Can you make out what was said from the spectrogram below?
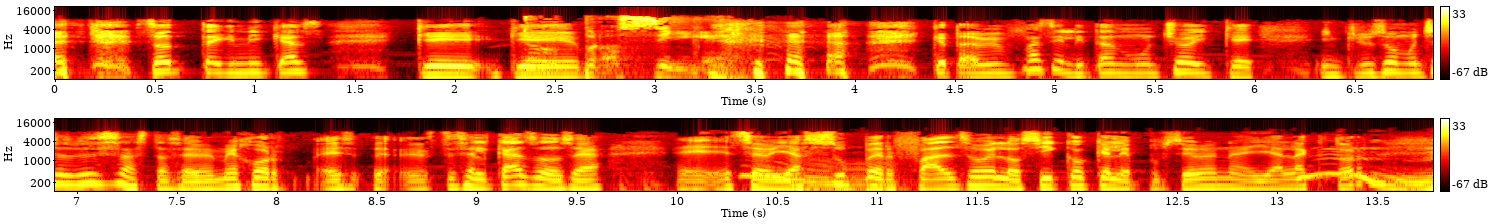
son técnicas que, que, prosigue. que también facilitan mucho y que incluso muchas veces hasta se ve mejor. este es el caso, o sea, eh, se veía mm. súper falso el hocico que le pusieron ahí al actor. Mm.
